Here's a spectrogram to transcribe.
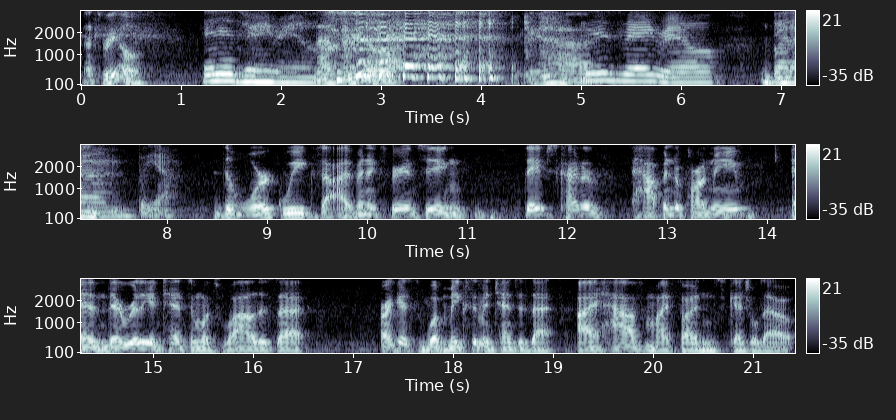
that's real. It is very real. That's real. Yeah. it is very real. But um, but yeah. the work weeks that I've been experiencing, they've just kind of happened upon me and they're really intense. And what's wild is that, or I guess what makes them intense is that I have my fun scheduled out.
